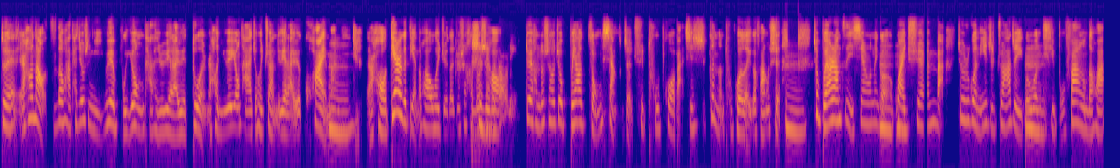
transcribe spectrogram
对，然后脑子的话，它就是你越不用它，它就越来越钝，然后你越用它，它就会转的越来越快嘛。嗯，然后第二个点的话，我会觉得就是很多是这个时候，道理。对，很多时候就不要总想着去突破吧，其实是更能突破的一个方式。嗯就不要让自己陷入那个嗯怪嗯圈吧。就如果你一直抓着一个问嗯题不放的话，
